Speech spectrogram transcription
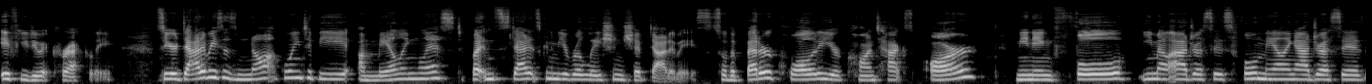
if you do it correctly. So your database is not going to be a mailing list, but instead it's going to be a relationship database. So the better quality your contacts are, meaning full email addresses, full mailing addresses,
